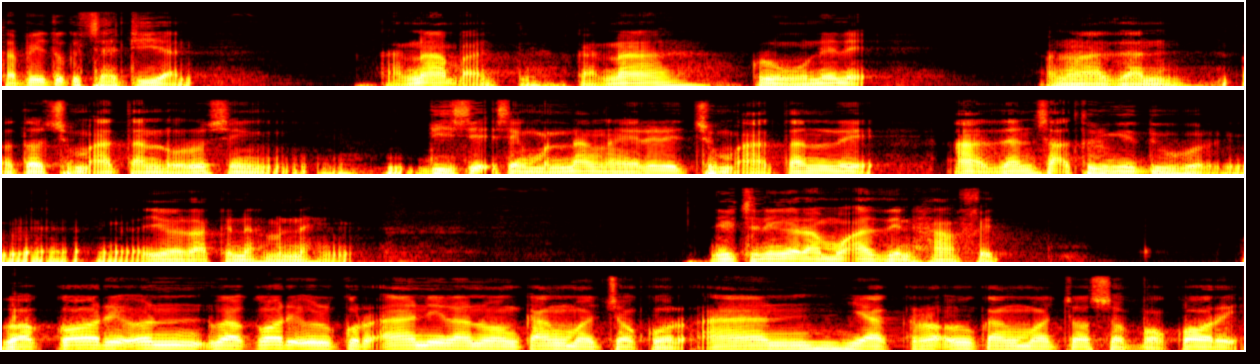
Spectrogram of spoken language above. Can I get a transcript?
Tapi itu kejadian. Karena apa? Karena krungune nek ana azan atau Jumatan loro sing dhisik sing menang akhirnya Jumatan le azan sadurunge dhuwur. Ya ora genah meneh. Ini jenenge ora muadzin hafid. Wa qari'un wa qari'ul Qur'ani lan wong kang maca Qur'an yaqra'u kang maca sapa qari'.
